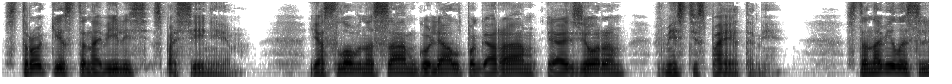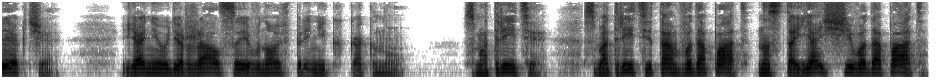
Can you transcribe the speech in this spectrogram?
строки становились спасением. Я словно сам гулял по горам и озерам вместе с поэтами становилось легче. Я не удержался и вновь приник к окну. «Смотрите, смотрите, там водопад, настоящий водопад!»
